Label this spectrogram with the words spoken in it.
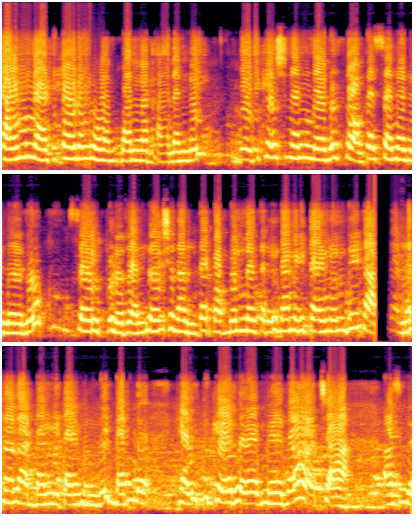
టైం లేకపోవడం వల్ల కాదండి. డెడికేషన్ అని లేదు ఫోకస్ అనేది లేదు. సో ఇప్పుడు జనరేషన్ అంతా పబ్బుల్లో తిరగడానికి టైం ఉంది చందనాలు ఆడడానికి టైం ఉంది. బట్ హెల్త్ కేర్ మీద చా- అసలు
